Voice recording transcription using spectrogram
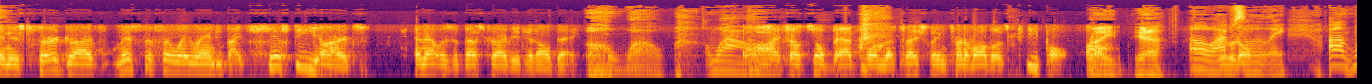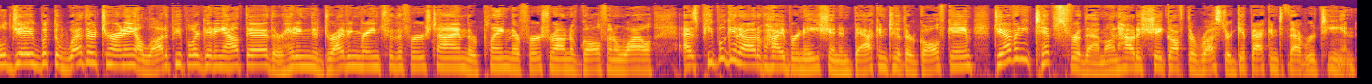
And his third drive missed the fairway, Randy, by 50 yards, and that was the best drive he'd hit all day. Oh, wow. Wow. Oh, I felt so bad for him, especially in front of all those people. Right, yeah. Oh, absolutely. Um, well, Jay, with the weather turning, a lot of people are getting out there. They're hitting the driving range for the first time. They're playing their first round of golf in a while. As people get out of hibernation and back into their golf game, do you have any tips for them on how to shake off the rust or get back into that routine?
